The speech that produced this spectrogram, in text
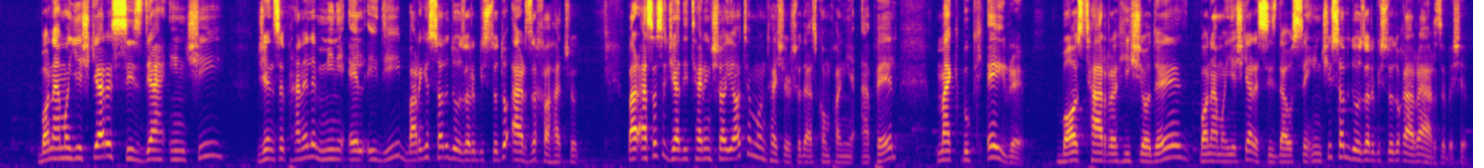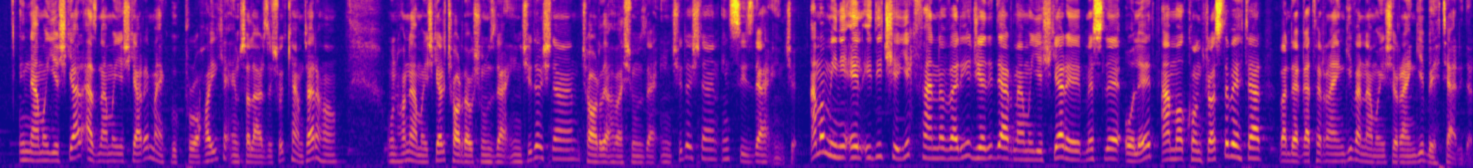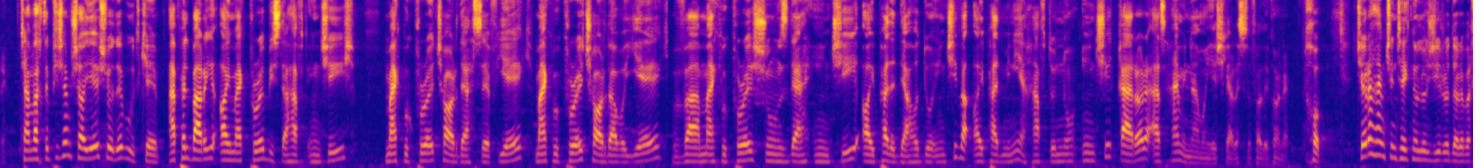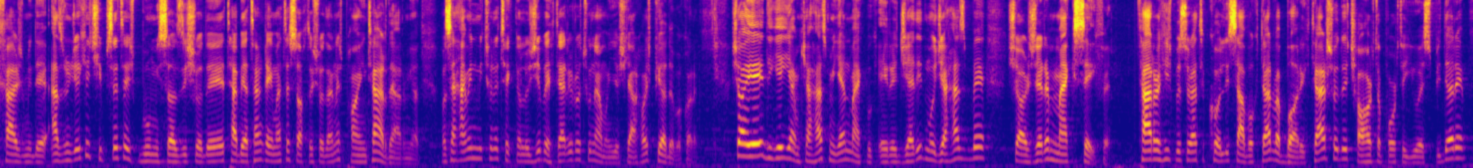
با نمایشگر 13 اینچی جنس پنل mini LED برای سال 2022 عرضه خواهد شد. بر اساس جدیدترین شایعات منتشر شده از کمپانی اپل MacBook Air باز طراحی شده با نمایشگر 13 و 3 اینچی سال 2022 قراره عرضه بشه. این نمایشگر از نمایشگر MacBook Pro هایی که امسال عرضه شد کمتره ها. اونها نمایشگر 14 و 16 اینچی داشتن 14 و 16 اینچی داشتن این 13 اینچه. اما mini LED چیه؟ یک فناوری جدید در نمایشگر مثل OLED اما کنتراست بهتر و دقت رنگی و نمایش رنگی بهتری داره. چند وقت پیشم شایعه شده بود که اپل برای iMac Pro 27 اینچیش MacBook Pro 1401 MacBook Pro 14 و 1 و MacBook Pro 16 اینچی iPad 10 و 2 اینچی و iPad mini 7 و 9 اینچی قراره از همین نمایشگر استفاده کنه. خب چرا همچین تکنولوژی رو داره به خرج میده؟ از اونجایی که chipset ش بومی سازی شده طبیعتا قیمت ساخته شدنش پایینتر در میاد. واسه همین می‌تونه تکنولوژی بهتری رو تو نمایشگرهاش پیاده بکنه. شایعه دیگه ای هم که هست میگن MacBook Air جدید مجهز به شارژر MagSafe ه طراحیش به صورت کلی سبکتر و باریکتر شده. چهار تا پورت USB داره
